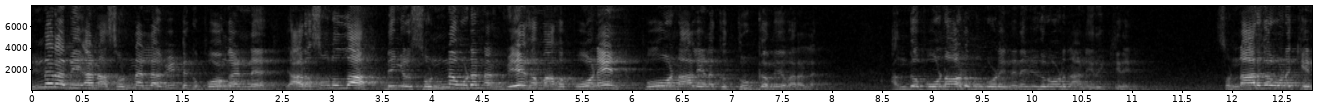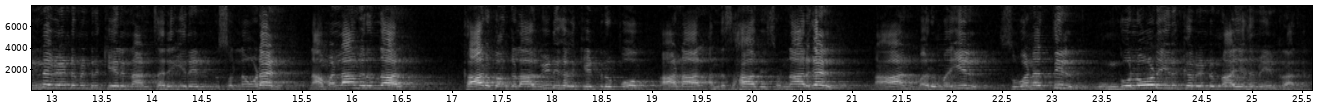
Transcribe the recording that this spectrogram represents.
என்ன ரபியா நான் சொன்னல வீட்டுக்கு போங்கன்னு. யார சூழல்லா நீங்கள் சொன்னவுடன் நான் வேகமாக போனேன். போனால் எனக்கு தூக்கமே வரல. அங்க போனாலும் உங்களுடைய நினைவுகளோடு நான் இருக்கிறேன். சொன்னார்கள் உனக்கு என்ன வேண்டும் என்று கேளு நான் தருகிறேன் என்று சொன்னவுடன் நாமெல்லாம் இருந்தால் கார் பங்களா வீடுகள் கேட்டிருப்போம். ஆனால் அந்த சஹாபி சொன்னார்கள் நான் மறுமையில் சுவனத்தில் உங்களோடு இருக்க வேண்டும் நாயகமே என்றார்கள்.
